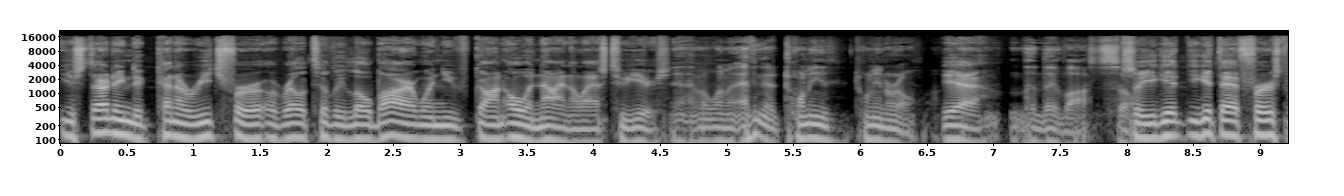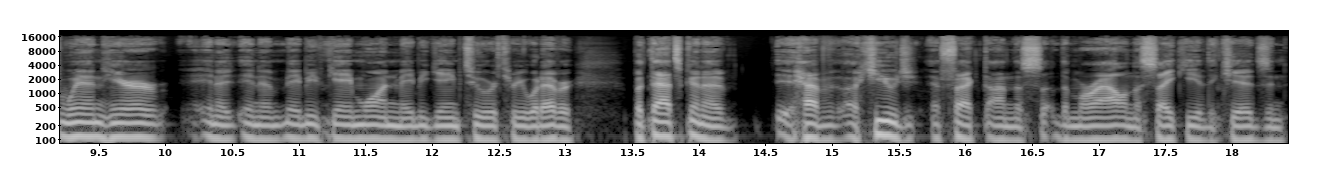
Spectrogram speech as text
you're starting to kind of reach for a relatively low bar when you've gone 0 and 9 the last two years. Yeah, I haven't won. I think they're 20, 20 in a row. Yeah, that they've lost. So. so you get you get that first win here in a in a maybe game one, maybe game two or three, whatever. But that's going to eh, have a huge effect on the the morale and the psyche of the kids and.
